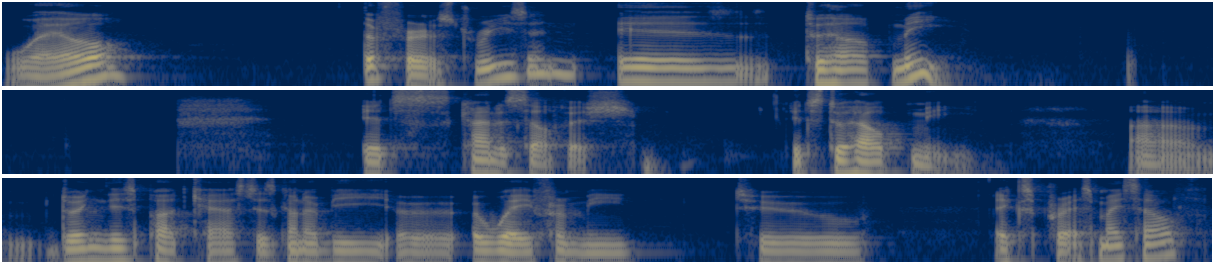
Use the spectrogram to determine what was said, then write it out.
Well, the first reason is to help me. It's kind of selfish. It's to help me. Um, doing this podcast is gonna be a, a way for me to express myself,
